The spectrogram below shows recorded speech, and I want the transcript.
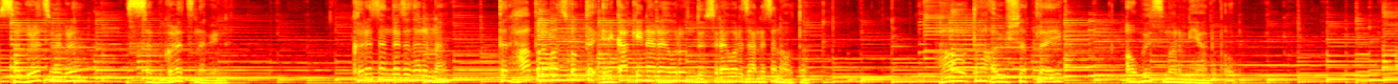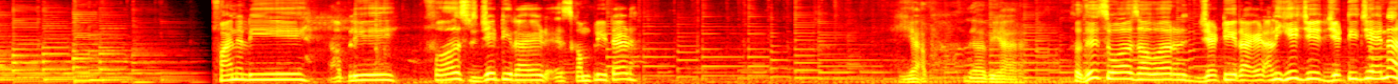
सगळंच वेगळं सगळंच नवीन. खरं सांगायचं झालं ना तर हा प्रवास फक्त एका किनाऱ्यावरून दुसऱ्यावर जाण्याचा नव्हता. हा होता आयुष्यातला एक अविस्मरणीय अनुभव. फायनली आपली फर्स्ट जे टी राईड इज कम्प्लिटेड या बिहार so this was our jetty ride आणि हे जे जेटी जे आहे ना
